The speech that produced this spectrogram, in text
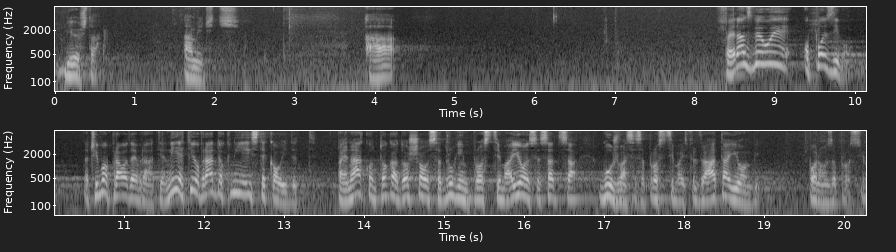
Bio je šta? Amidžić. A pa je razveo je opozivo. Znači imao pravo da je vrati. Ali nije tio vrat dok nije istekao idet. Pa je nakon toga došao sa drugim prostima i on se sad sa, gužva se sa prostima ispred vrata i on bi ponovo zaprosio.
